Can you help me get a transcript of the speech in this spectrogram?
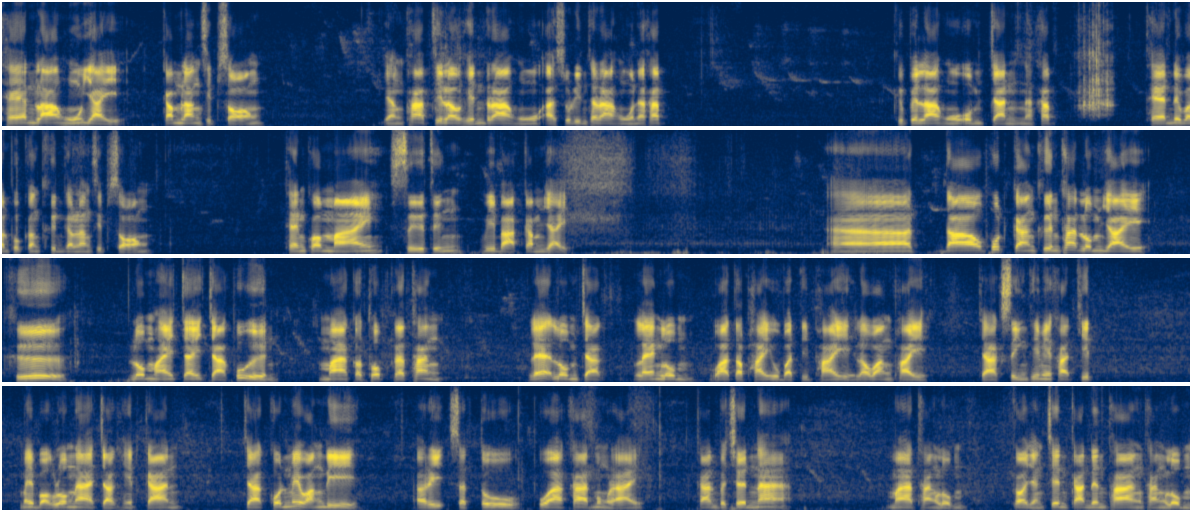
แทนราหูใหญ่กำลัง 12 อย่างภาพที่เราเห็นราหูอสุรินทราหูนะครับ คือเป็นราหูอมจันทร์นะครับ แทนด้วยวันพุธกลางคืนกำลัง 12 แทนความหมายสื่อถึงวิบากกรรมใหญ่ดาวพุธกลางคืนธาตุลมใหญ่คือลมหายใจจากผู้อื่นมากระทบกระทั่ง และลมจากแรงลม วาตภัย อุบัติภัย ระวังภัย จากสิ่งที่ไม่คาดคิด ไม่บอกล่วงหน้าจากเหตุการณ์ จากคนไม่หวังดี อริศัตรูผู้อาฆาตมุ่งร้าย การเผชิญหน้ามาทางลม ก็อย่างเช่นการเดินทางทางลม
